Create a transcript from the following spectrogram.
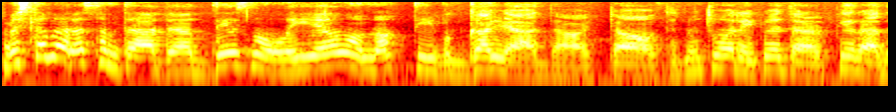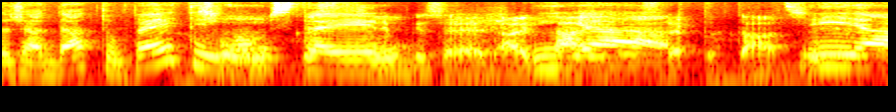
Mēs tomēr esam tāda diezgan liela un aktīva gaļādāju tauta. Nu, to arī pierāda, pierāda dažādi dati un pētījumi. Mums te ir. Tā ir mūsu reputācija. Jā, jā,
